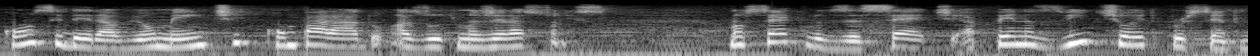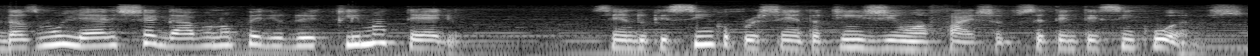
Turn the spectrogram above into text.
consideravelmente comparado às últimas gerações. No século XVII, apenas 28% das mulheres chegavam no período climatério, sendo que 5% atingiam a faixa dos 75 anos.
